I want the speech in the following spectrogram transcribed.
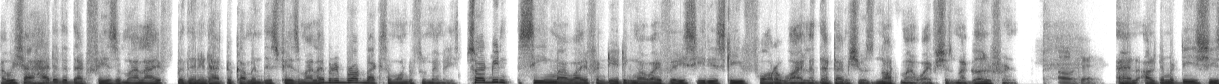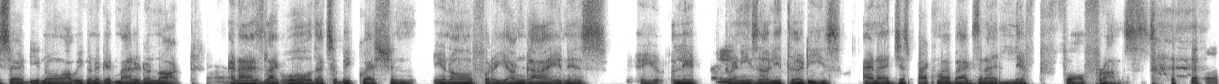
I wish I had it at that phase of my life, but then it had to come in this phase of my life. But it brought back some wonderful memories. So I'd been seeing my wife and dating my wife very seriously for a while. At that time, she was not my wife; she was my girlfriend. Okay. And ultimately, she said, you know, are we going to get married or not? And I was like, whoa, that's a big question, you know, for a young guy in his late 20s, early 30s. And I just packed my bags and I left for France oh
